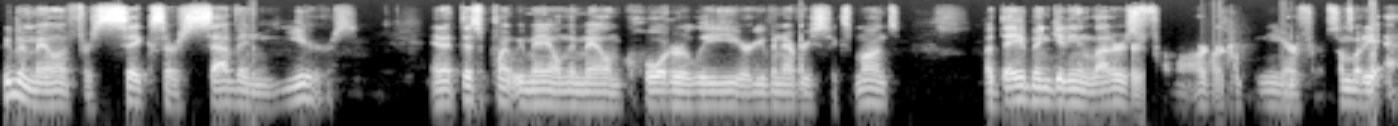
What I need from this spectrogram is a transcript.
We've been mailing for six or seven years, and at this point, we may only mail them quarterly or even every six months. But they've been getting letters from our company or from somebody at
